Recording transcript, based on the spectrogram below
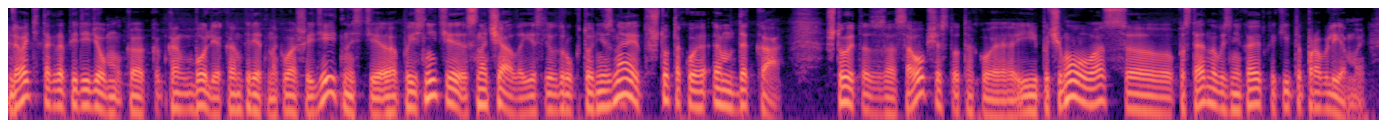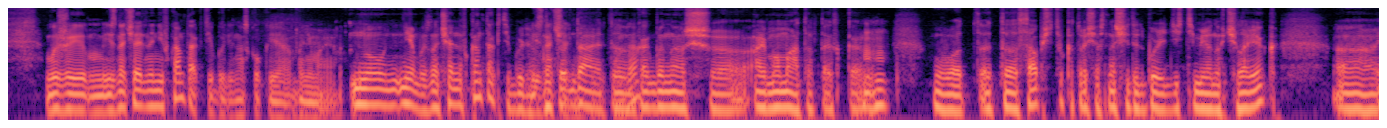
Давайте тогда перейдем к, к, более конкретно к вашей деятельности. Э, поясните сначала, если вдруг кто не знает, что такое МДК, что это за сообщество такое, и почему у вас э, постоянно возникают какие-то проблемы. Вы же изначально не ВКонтакте были, насколько я понимаю. Ну, не, мы изначально ВКонтакте были. Изначально. Это, да, это да? как бы наш э, альма-матер, так скажем. Угу. Вот. Это сообщество, которое сейчас насчитывает более 10 миллионов человек. А,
